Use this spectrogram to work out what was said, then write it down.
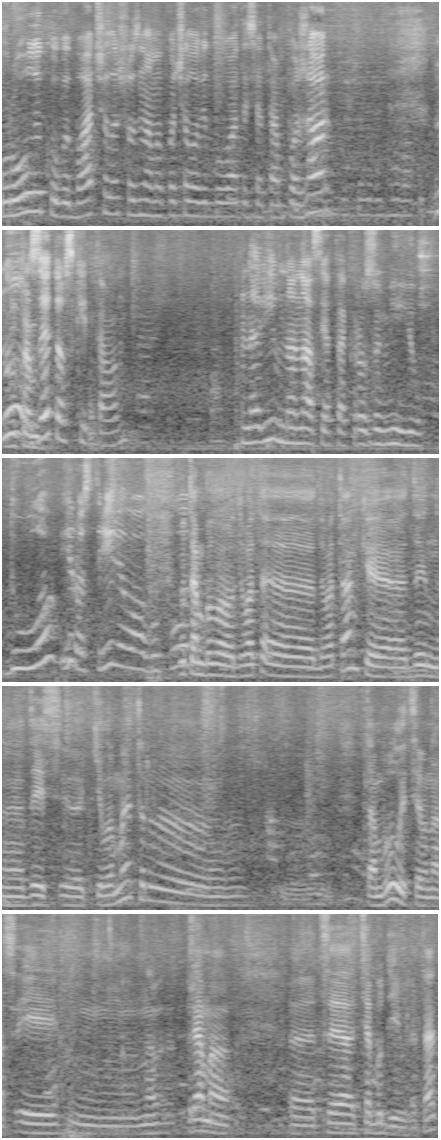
у ролику, ви бачили, що з нами почало відбуватися там пожар. Ну, Ну, там- Зетовський там навів на нас, я так розумію, дуло і розстрілював в упор. Ну там було два, та- е, два танки, один е, десь е, кілометр. е, Там вулиця у нас, і прямо е, це ця будівля, так?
